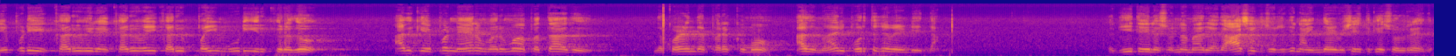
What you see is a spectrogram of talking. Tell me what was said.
எப்படி கருவில் கருவை கருப்பை மூடி இருக்கிறதோ அதுக்கு எப்போ நேரம் வருமோ அப்போ தான் அது இந்த குழந்தை பிறக்குமோ அது மாதிரி பொறுத்துக்க வேண்டியது தான் கீதையில் சொன்ன மாதிரி அது ஆசைக்கு சொல்லிருக்கு நான் இந்த விஷயத்துக்கே சொல்கிறேன் அது.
